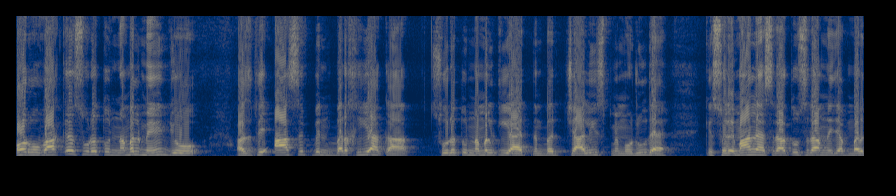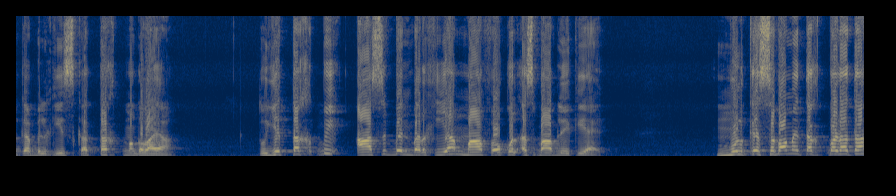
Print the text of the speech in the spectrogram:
और वो वाक़ सूरत नमल में जो हज़रत आसिफ बिन बरखिया का सूरत नमल की आयत नंबर चालीस में मौजूद है कि सुलेमान सलाम ने जब मलका बिल्किस का तख्त मंगवाया तो ये तख्त भी आसिफ बिन बरखिया मा फ़ोकुल असबाब लेके आए। मुल्क सबा में तख्त पड़ा था।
